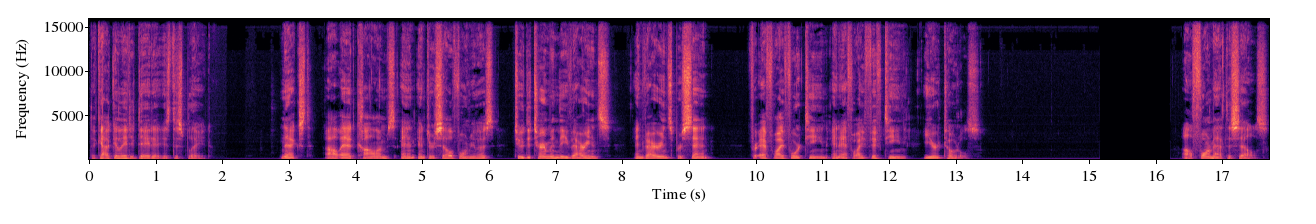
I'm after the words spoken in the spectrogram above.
The calculated data is displayed. Next, I'll add columns and enter cell formulas to determine the variance and variance percent for FY14 and FY15 year totals. I'll format the cells.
